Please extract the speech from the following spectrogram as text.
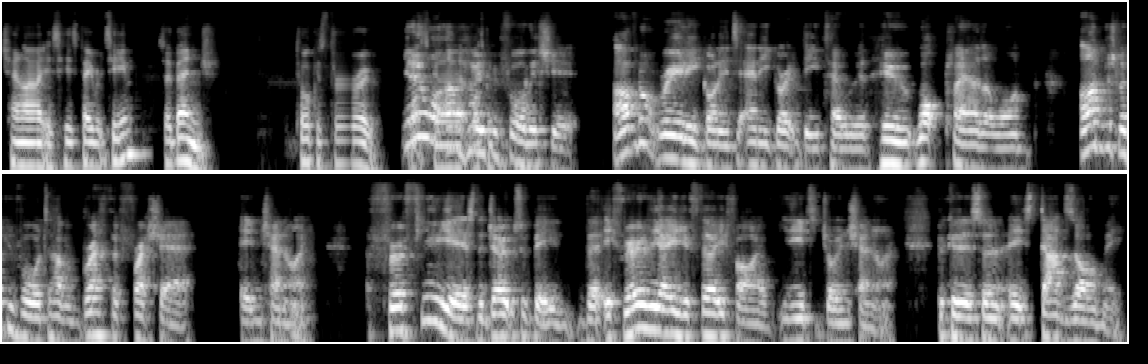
Chennai is his favourite team. So Benj, talk us through. You know what gonna, I'm hoping for this year? I've not really gone into any great detail with who, what players I want. I'm just looking forward to have a breath of fresh air in Chennai for a few years, the jokes have been that if you're over the age of 35, you need to join Chennai because it's an, it's dad's army,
